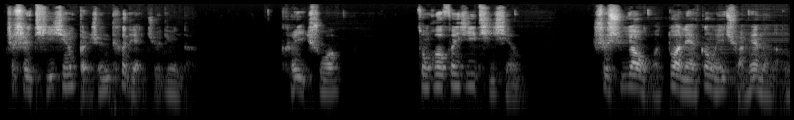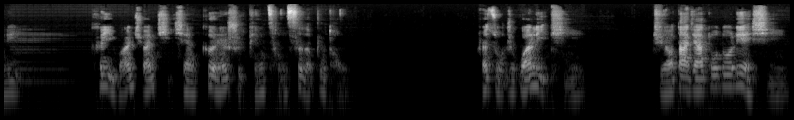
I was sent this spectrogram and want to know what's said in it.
这是题型本身特点决定的。可以说，综合分析题型。是需要我们锻炼更为全面的能力，可以完全体现个人水平层次的不同。而组织管理题，只要大家多多练习，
